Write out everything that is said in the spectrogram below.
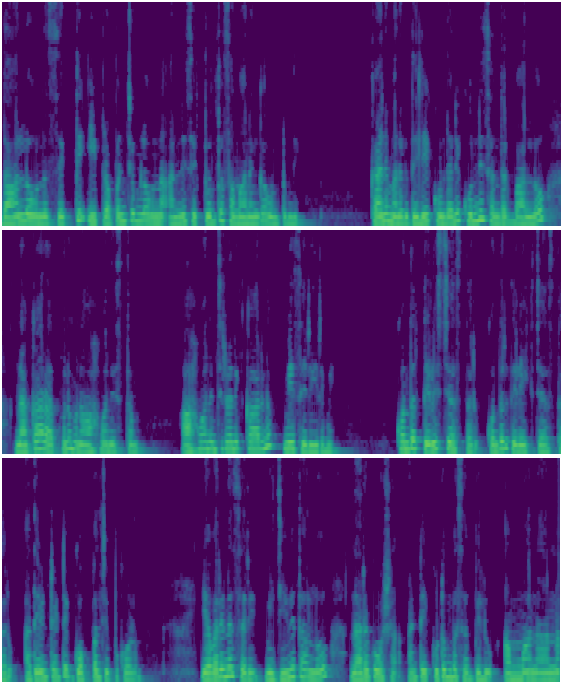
దానిలో ఉన్న శక్తి ఈ ప్రపంచంలో ఉన్న అన్ని శక్తులతో సమానంగా ఉంటుంది. కానీ మనకు తెలియకుండానే కొన్ని సందర్భాల్లో నకారాత్మను మనం ఆహ్వానిస్తాం. ఆహ్వానించడానికి కారణం మీ శరీరమే. కొందరు తెలిసి చేస్తారు కొందరు తెలియక చేస్తారు. అదేంటంటే గొప్పలు చెప్పుకోవడం. ఎవరైనా సరే మీ జీవితంలో నరఘోష అంటే కుటుంబ సభ్యులు అమ్మ నాన్న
